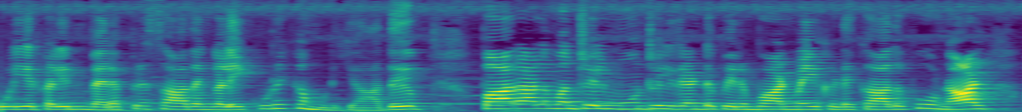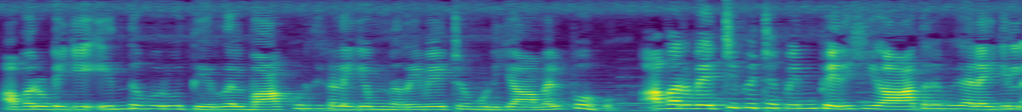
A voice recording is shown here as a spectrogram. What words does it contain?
ஊழியர்களின் வரப்பிரசாதங்களை குறைக்க முடியாது. பாராளுமன்றில் மூன்றில் இரண்டு பெரும்பான்மை கிடைக்காது போனால் அவருடைய எந்தவொரு தேர்தல் வாக்குறுதிகளையும் நிறைவேற்ற முடியாமல் போகும். அவர் வெற்றி பெற்ற பின் பெருகிய ஆதரவு அலையில்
